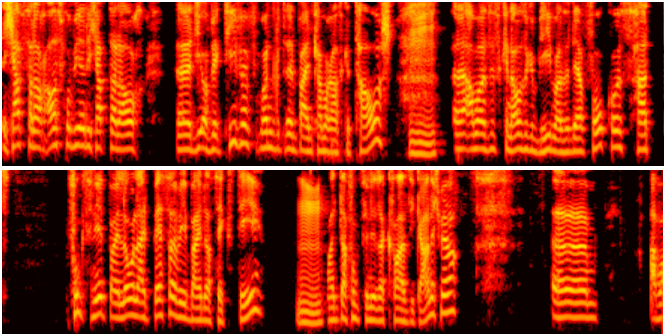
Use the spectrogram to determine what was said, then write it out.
ich habe es dann auch ausprobiert. Ich habe dann auch äh, die Objektive von den beiden Kameras getauscht. Mhm. Äh, aber es ist genauso geblieben. Also, der Fokus hat funktioniert bei Lowlight besser wie bei der 6D, Mhm. weil da funktioniert er quasi gar nicht mehr. Ähm, aber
